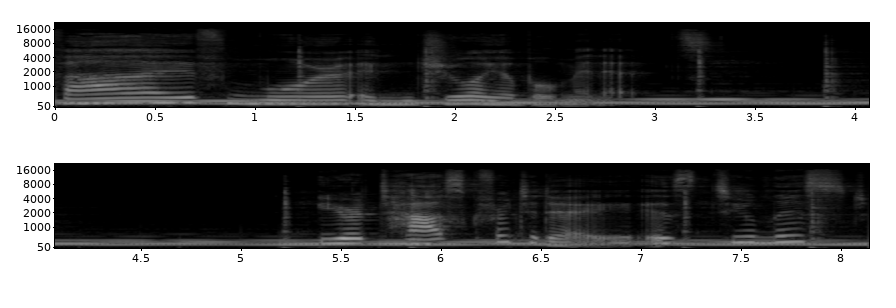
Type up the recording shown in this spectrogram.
Five more enjoyable minutes. Your task for today is to list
